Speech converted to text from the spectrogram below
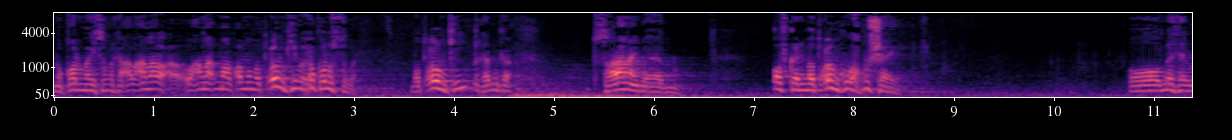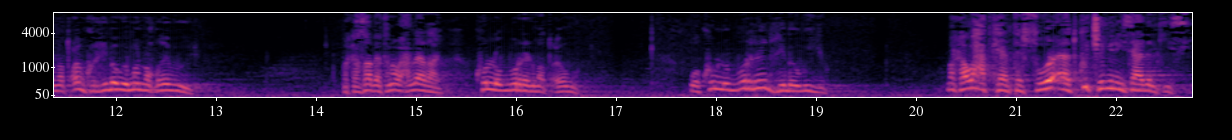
noqon mayso marka ama ama macuumkiiba xukun usugay macuumkii markaa ninka tusaalahan aynu eegno. Qofkani macuumku wax ku sheegay. Oo maala macuumku ribowi ma noqdo buu yihi markaasaa deetna waxaad leedahay kulu burin macuumu wa kulu burin ribowiyu markaa waxaad keentay suuro aad ku jebinaysa hadalkiisii.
